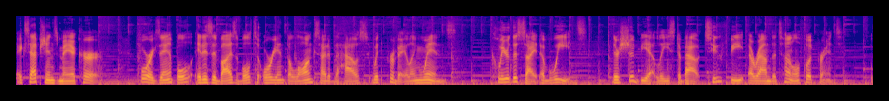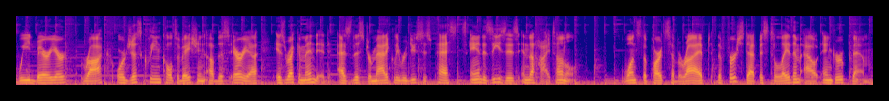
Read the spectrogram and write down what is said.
Exceptions may occur. For example, it is advisable to orient the long side of the house with prevailing winds. Clear the site of weeds. There should be at least about 2 feet around the tunnel footprint. Weed barrier, rock, or just clean cultivation of this area is recommended as this dramatically reduces pests and diseases in the high tunnel. Once the parts have arrived, the first step is to lay them out and group them.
